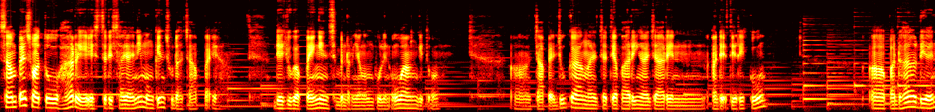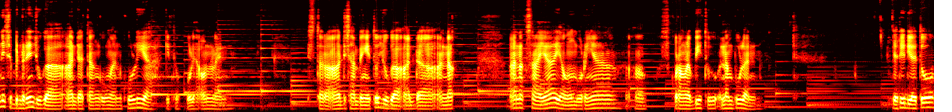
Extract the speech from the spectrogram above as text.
Sampai suatu hari istri saya ini mungkin sudah capek ya. Dia juga pengen sebenarnya ngumpulin uang gitu. Uh, capek juga ngajar tiap hari ngajarin adik tiriku uh, padahal dia ini sebenarnya juga ada tanggungan kuliah gitu kuliah online. Setelah uh, di samping itu juga ada anak anak saya yang umurnya uh, kurang lebih tuh enam bulan. Jadi dia tuh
